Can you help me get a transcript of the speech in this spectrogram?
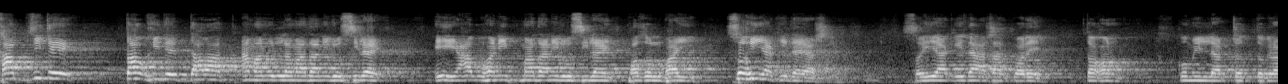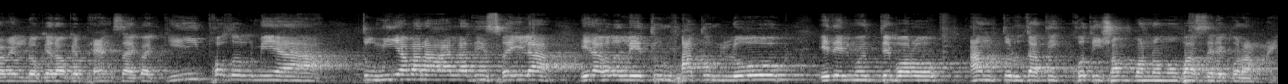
খাবজিতে তাওহিদের দাওয়াত আমানুল্লাহ মাদানির ওসিলায়, এই আবু হানিফ মাদানির ওসিলায় ফজল ভাই সহি আকিদায় আসলেন সহি আকিদা আসার পরে তখন কুমিল্লার চোদ্দ গ্রামের লোকেরা ওকে ভ্যাংসায় কয়, কি ফজল মিয়া, তুমি আবার আলাদি সইলা। এরা হলো লেতুর ফাতুর লোক। এদের মধ্যে বড় আন্তর্জাতিক ক্ষতি সম্পন্ন মুফাসের কোরআন নাই।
